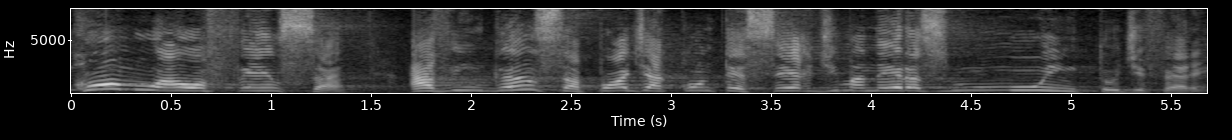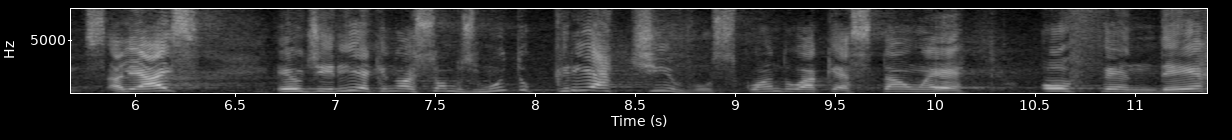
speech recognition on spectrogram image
como a ofensa, a vingança pode acontecer de maneiras muito diferentes. Aliás, eu diria que nós somos muito criativos quando a questão é ofender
